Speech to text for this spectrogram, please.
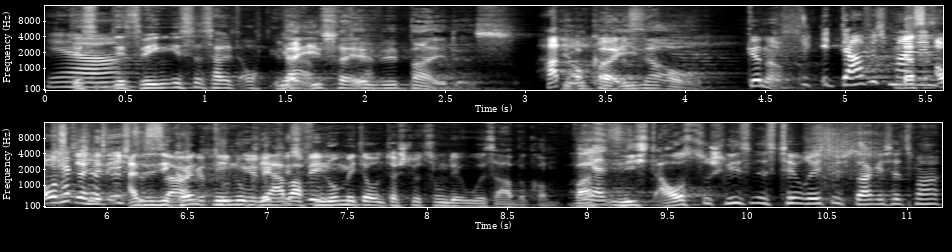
Ja. Des, deswegen ist es halt auch. Ja, Israel will beides. Hat die auch Ukraine beides. auch. Genau. Darf ich mal Das ausgerechnet ich- Also sie sage, könnten die Nuklearwaffen nur mit der Unterstützung der USA bekommen. Was Ja, nicht auszuschließen ist, theoretisch, sage ich jetzt mal.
